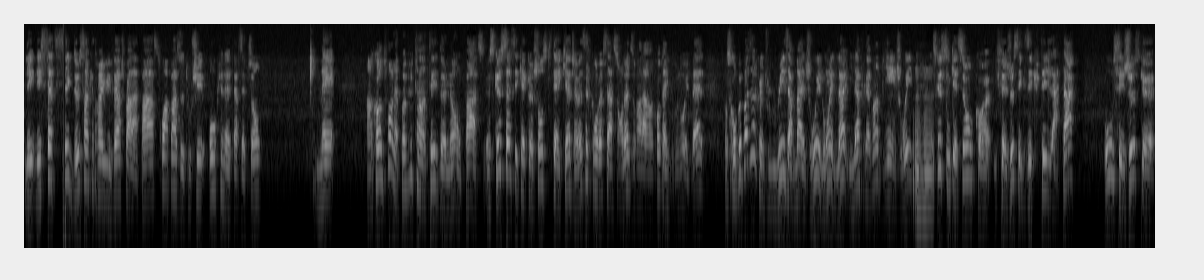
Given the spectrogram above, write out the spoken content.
Les, statistiques, 288 verges par la passe, 3 passes de toucher, aucune interception. Mais encore une fois, on n'a pas vu tenter de longues passes. Est-ce que ça, c'est quelque chose qui t'inquiète? J'avais cette conversation-là durant la rencontre avec Bruno Eppel. Parce qu'on ne peut pas dire que Drew Brees a mal joué, loin de là, il a vraiment bien joué. Mm-hmm. Est-ce que c'est une question qu'il fait juste exécuter l'attaque ou c'est juste que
